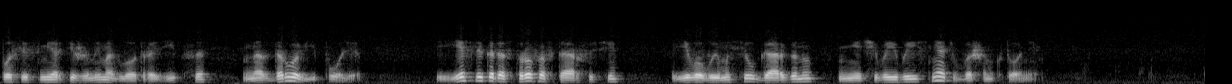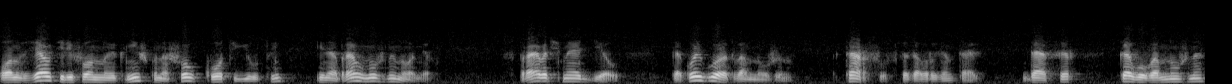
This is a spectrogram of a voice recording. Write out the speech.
после смерти жены могло отразиться на здоровье Поля. И если катастрофа в Тарсусе, его вымысел Гаргану нечего и выяснять в Вашингтоне. Он взял телефонную книжку, нашел код Юты и набрал нужный номер. «Справочный отдел. Какой город вам нужен?» Старшу», — сказал Розенталь. «Да, сэр. Кого вам нужно?»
